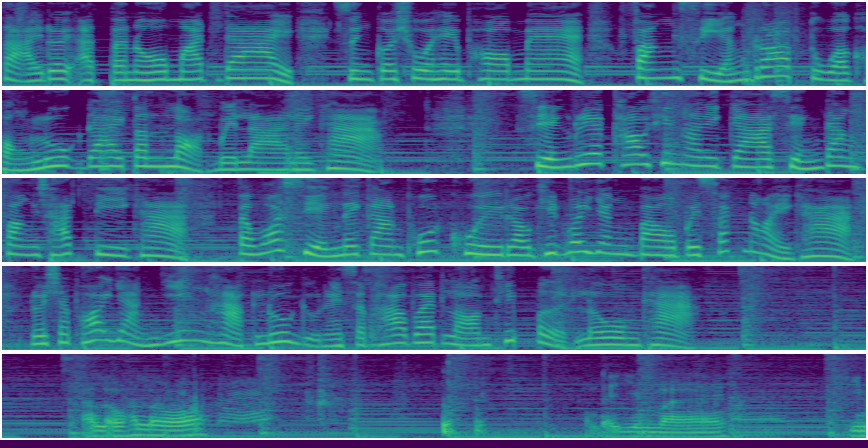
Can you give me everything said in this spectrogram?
สายโดยอัตโนมัติได้ ซึ่งก็ช่วยให้พ่อแม่ ฟังเสียงรอบตัวของลูกได้ตลอดเวลาเลยค่ะ เสียงเรียกเข้าที่นาฬิกาเสียงดังฟังชัดดีค่ะ แต่ว่าเสียงในการพูดคุยเราคิดว่ายังเบาไปสักหน่อยค่ะ โดยเฉพาะอย่างยิ่งหากลูกอยู่ในสภาพแวดล้อมที่เปิดโล่งค่ะฮัลโหลฮัลโหลได้ยินไหมกิน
